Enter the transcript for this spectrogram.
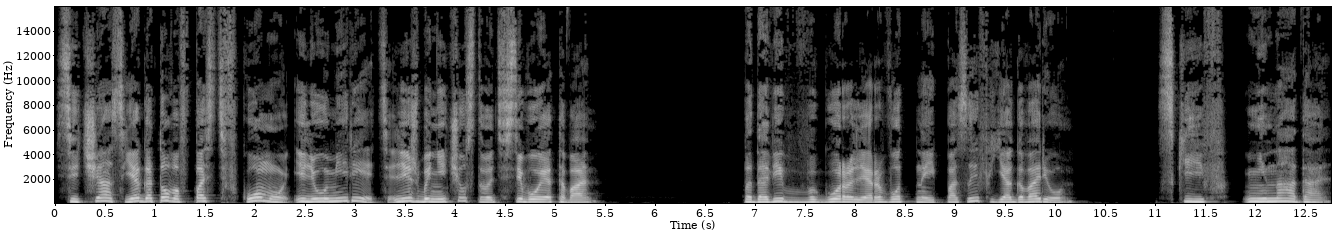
Сейчас я готова впасть в кому или умереть, лишь бы не чувствовать всего этого. Подавив в горле рвотный позыв, я говорю. «Скиф, не надо!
